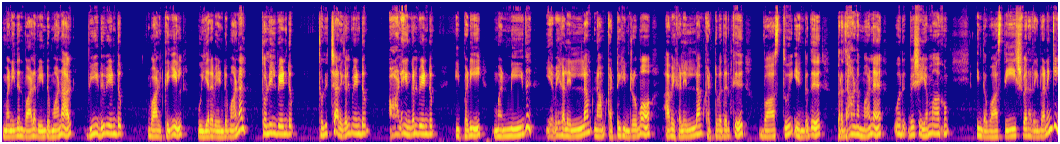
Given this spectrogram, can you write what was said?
மனிதன் வாழ வேண்டுமானால் வீடு வேண்டும். வாழ்க்கையில் உயர வேண்டுமானால் தொழில் வேண்டும். தொழிற்சாலைகள் வேண்டும். ஆலயங்கள் வேண்டும். இப்படி மண் மீது எவைகளெல்லாம் நாம் கட்டுகின்றோமோ அவைகளெல்லாம் கட்டுவதற்கு வாஸ்து என்பது பிரதானமான ஒரு விஷயமாகும். இந்த வாஸ்தீஸ்வரரை வணங்கி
